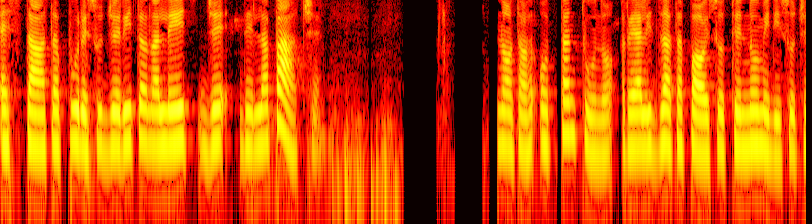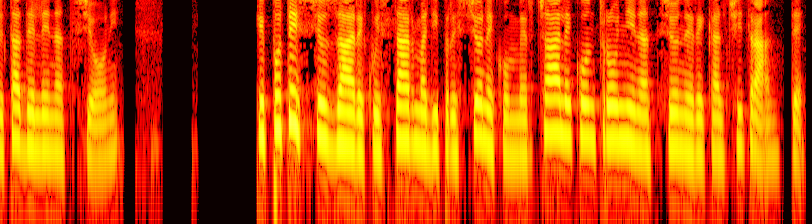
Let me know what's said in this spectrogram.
È stata pure suggerita una legge della pace. Nota 81, realizzata poi sotto il nome di Società delle Nazioni, che potesse usare quest'arma di pressione commerciale contro ogni nazione recalcitrante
